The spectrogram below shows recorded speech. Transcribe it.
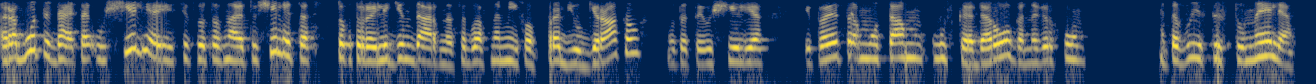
работы, да, это ущелье, если кто-то знает ущелье, это то, которое легендарно, согласно мифам, пробил Геракл, вот это ущелье. И поэтому там узкая дорога, наверху это выезд из туннеля.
